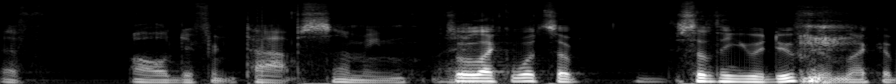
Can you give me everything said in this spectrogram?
of all different types. I mean, So, like, what's a something you would do for them? Like a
